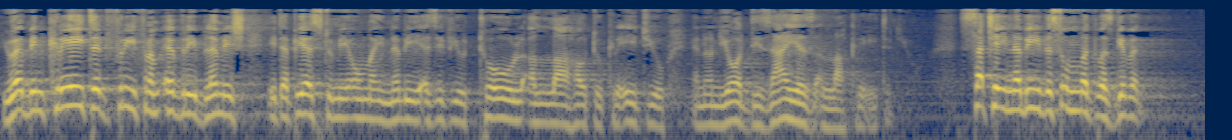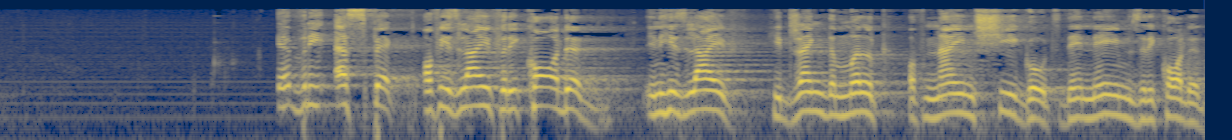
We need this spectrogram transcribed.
You have been created free from every blemish. It appears to me, O my Nabi, as if you told Allah how to create you and on your desires Allah created you. Such a Nabi this ummah was given. Every aspect of his life recorded in his life. He drank the milk of nine she goats, their names recorded.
